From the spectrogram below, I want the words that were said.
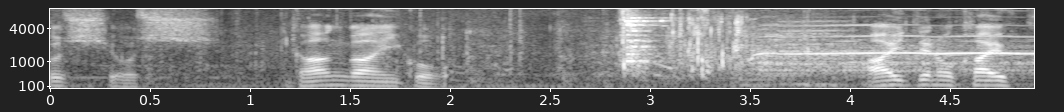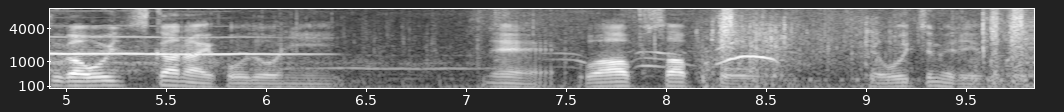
よしよし。ガンガン行こう。相手の回復が追いつかないほどにねワープサップで追い詰めていくぞ。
